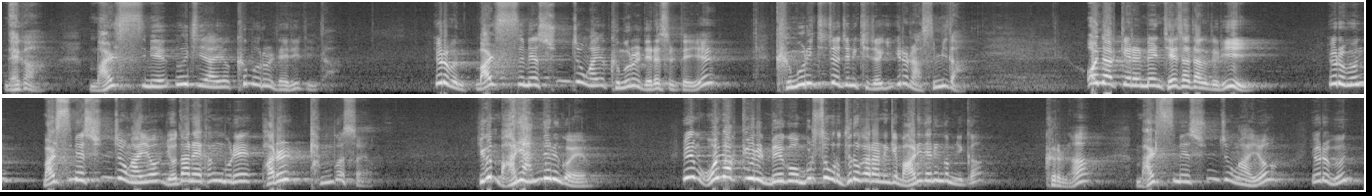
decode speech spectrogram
내가 말씀에 의지하여 그물을 내리리다. 여러분, 말씀에 순종하여 그물을 내렸을 때에 그물이 찢어지는 기적이 일어났습니다. 언약계를 맨 제사장들이 여러분, 말씀에 순종하여 요단의 강물에 발을 담궜어요. 이건 말이 안 되는 거예요. 왜냐면 언약궤를 메고 물속으로 들어가라는 게 말이 되는 겁니까? 그러나 말씀에 순종하여 여러분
